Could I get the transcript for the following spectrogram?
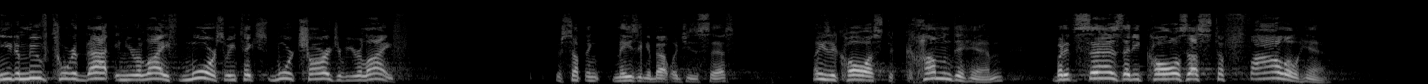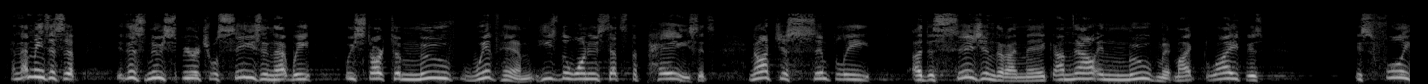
You need to move toward that in your life more so he takes more charge of your life. There's something amazing about what Jesus says. Not only does he call us to come to him, but it says that he calls us to follow him. And that means it's a, this new spiritual season that we, we start to move with him. He's the one who sets the pace. It's not just simply a decision that I make. I'm now in movement. My life is, is fully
